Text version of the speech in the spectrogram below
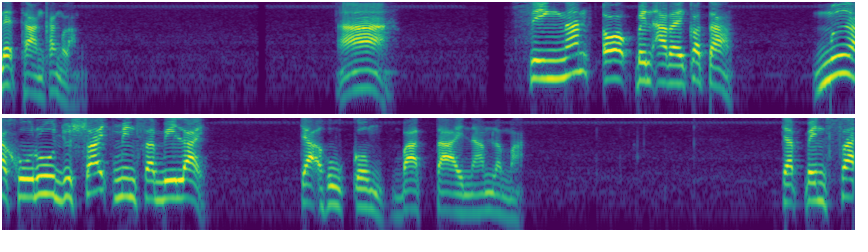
และทางข้างหลัง อ่า สิ่งนั้นออกเป็นอะไรก็ตาม เมื่อคูรูยุไซมินซาบีไลจะหุกมบาดตายน้ำละหมาดจะเป็นไส้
